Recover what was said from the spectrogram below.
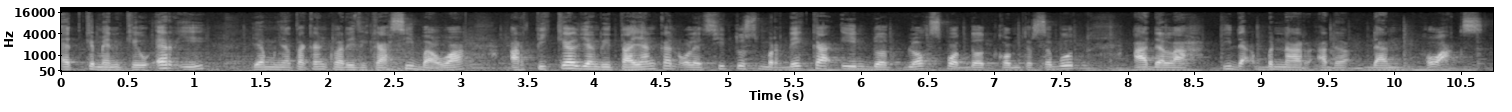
@kemenkeu.ri yang menyatakan klarifikasi bahwa artikel yang ditayangkan oleh situs merdekain.blogspot.com tersebut adalah tidak benar dan hoax.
